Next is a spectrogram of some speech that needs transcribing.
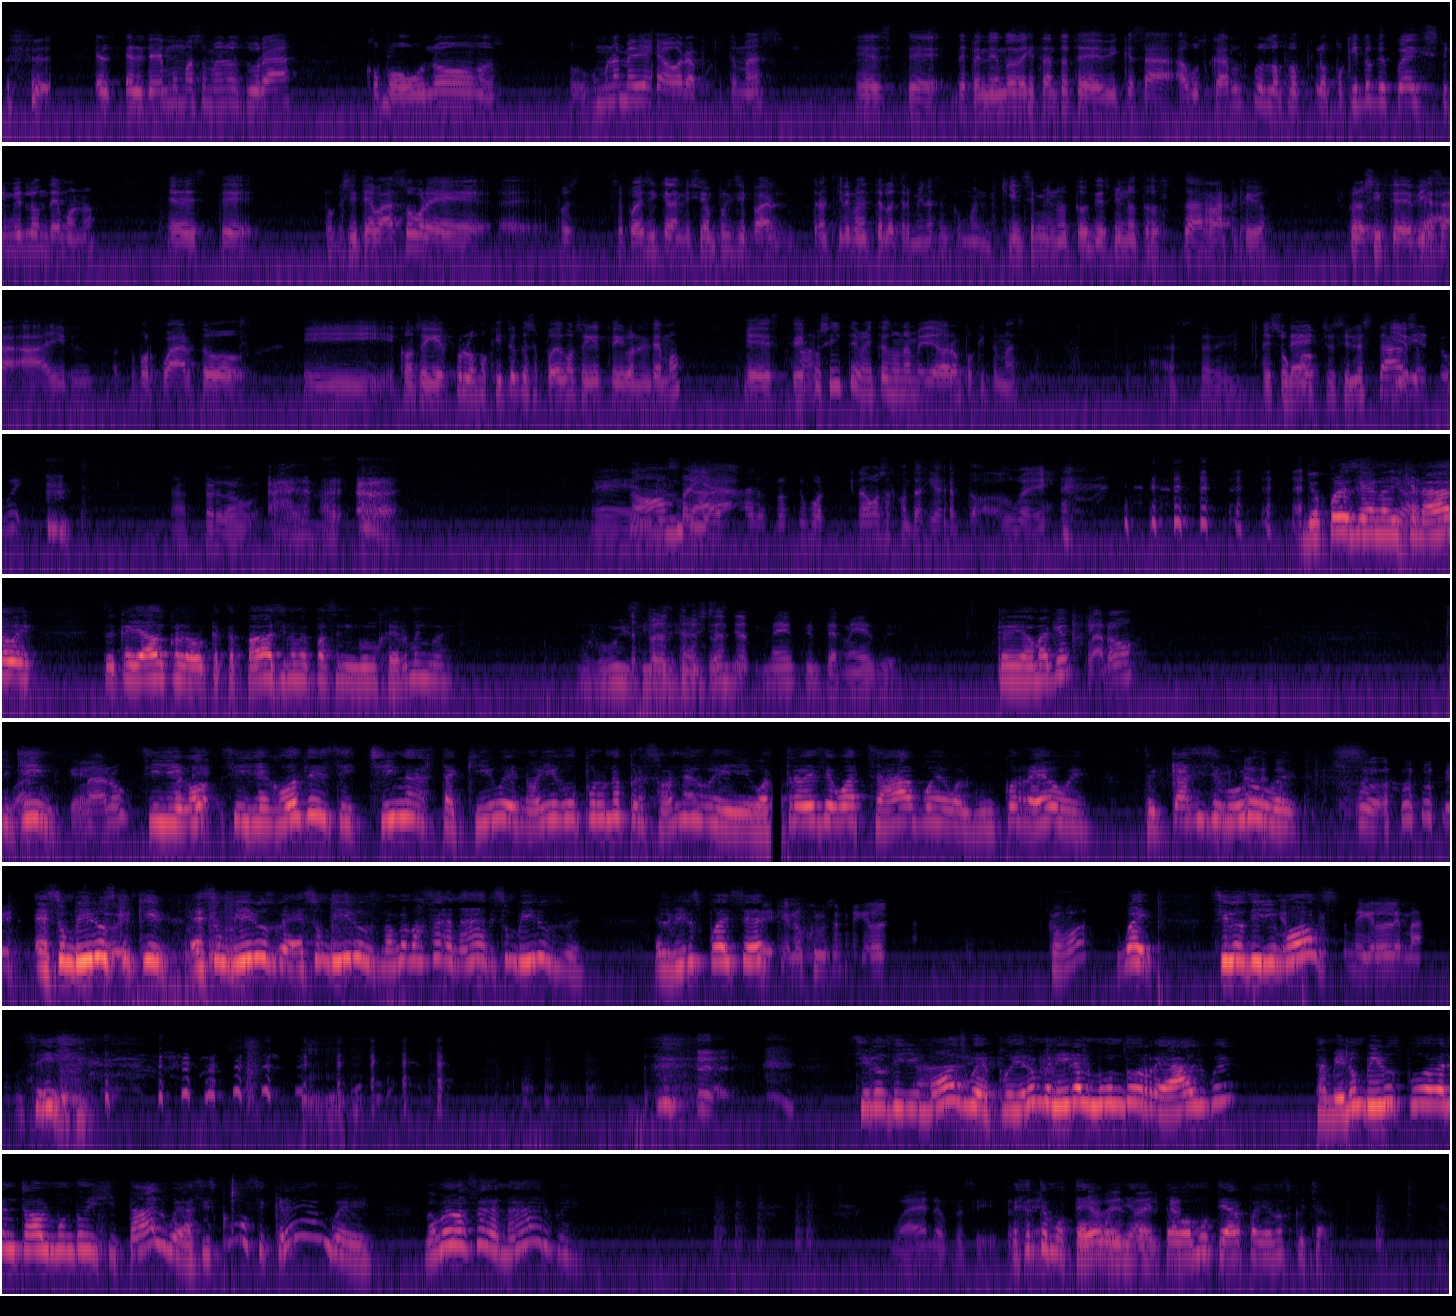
El, el demo más o menos dura como unos, como una media hora, poquito más. Este, dependiendo de qué tanto te dediques a, a buscarlo, pues lo, po- lo poquito que puedes exprimirle a un demo, ¿no? Este, porque si te vas sobre, eh, pues se puede decir que la misión principal tranquilamente lo terminas en como en 15 minutos, 10 minutos, o sea, rápido. Pero si te dedicas a, a ir cuarto por cuarto y conseguir por lo poquito que se puede conseguir, te digo, en el demo, este, Ajá. pues sí, te metes una media hora, un poquito más. Ah, está bien. Es un de juego- hecho, sí lo estaba viendo, güey. Ah, perdón. güey. Ah, la madre. Eh, No, hombre, ya, yo creo que por aquí no vamos a contagiar a todos, güey. Yo por eso ya no dije Ya, nada, güey. Estoy callado con la boca tapada, así no me pasa ningún germen, güey. Uy, sí, Pero sí, te pusiste tu internet, güey. ¿Qué mi mamá qué? Claro, Kikín, ¿Qué? claro. si llegó, si llegó desde China hasta aquí, güey, no llegó por una persona, güey. Llegó a través de WhatsApp, güey, o algún correo, güey. Estoy casi seguro, güey. Es un virus, Kikín. Es un virus, güey. Es un virus. No me vas a ganar. Es un virus, güey. El virus puede ser, Que no crucen Miguel, ¿Cómo? güey. Si los Miguel Alemán. sí. Si los Digimons, güey, pudieron venir al mundo real, güey, también un virus pudo haber entrado al mundo digital, güey. Así es como se crean, güey. No me vas a ganar, güey. Bueno, pues sí. también. Déjate muteo, güey. te voy a mutear para ya no escucharte.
